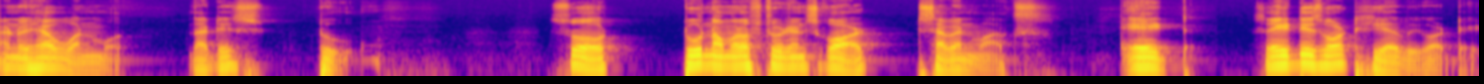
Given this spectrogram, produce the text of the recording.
And we have one more. That is 2. So 2 number of students got 7 marks. 8. So 8 is what? Here we got 8.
